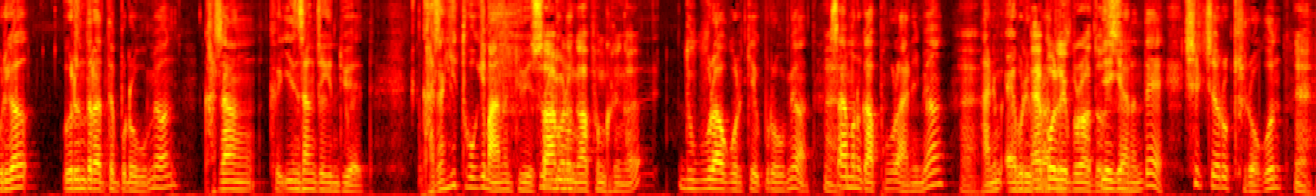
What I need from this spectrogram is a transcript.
우리가 어른들한테 물어보면 가장 그 인상적인 듀엣, 가장 히트곡이 많은 듀엣은 사이먼 누구, 가펑클인가요? 누구라고 이렇게 물어보면 사이먼 가펑클 아니면 네. 아니면 에벌리 브라더스 브라더스. 얘기하는데 실제로 기록은 네.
